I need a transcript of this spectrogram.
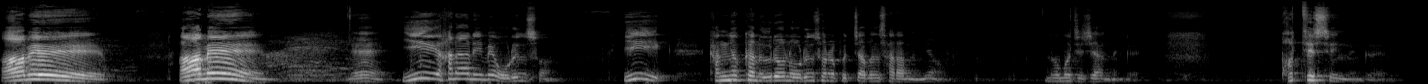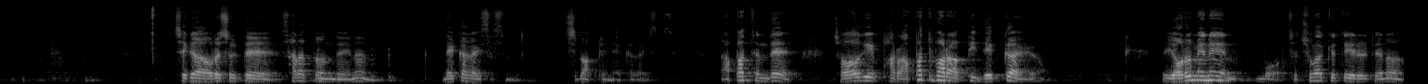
아멘. 아멘. 네, 이 하나님의 오른손, 이 강력한 의로운 오른손을 붙잡은 사람은요 넘어지지 않는 거예요. 버틸 수 있는 거예요. 제가 어렸을 때 살았던 데에는 내과가 있었습니다. 집 앞에 내과가 있었어요. 아파트인데 저기 바로 아파트 바로 앞이 내과예요. 여름에는 뭐 제 중학교 때 이럴 때는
